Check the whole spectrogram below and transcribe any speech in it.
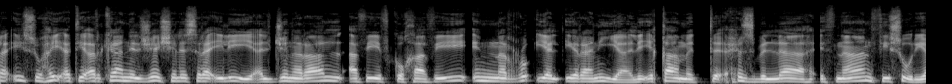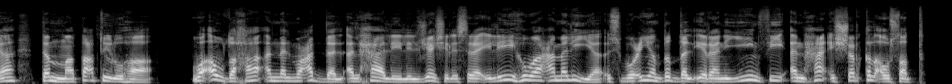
رئيس هيئة أركان الجيش الإسرائيلي الجنرال أفيف كوخافي إن الرؤية الإيرانية لإقامة حزب الله اثنان في سوريا تم تعطيلها وأوضح أن المعدل الحالي للجيش الإسرائيلي هو عملية أسبوعيا ضد الإيرانيين في أنحاء الشرق الأوسط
